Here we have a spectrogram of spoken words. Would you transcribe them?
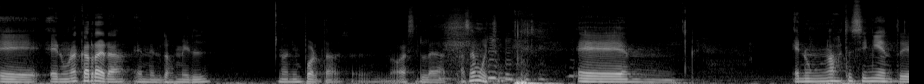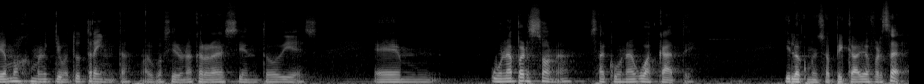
Eh, en una carrera, en el 2000, no, no importa, no voy a decir la edad, hace mucho. Em, en un abastecimiento, digamos como en el kilómetro 30, algo así, era una carrera de 110, em, una persona sacó un aguacate y lo comenzó a picar y ofrecer.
